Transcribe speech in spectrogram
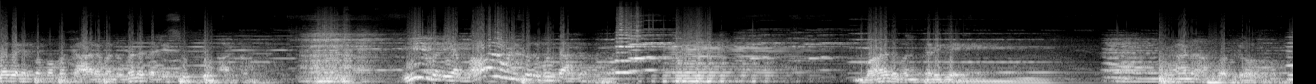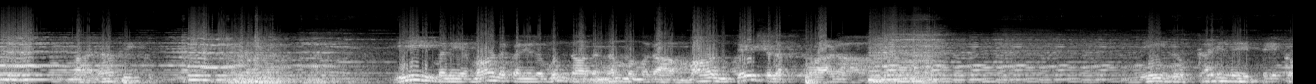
ಮಗನೆಂಬ ಮಮಕಾರವನ್ನು ಮನದಲ್ಲಿ ಸುಟ್ಟು ಹಾಕು. ಈ ಮನೆಯ ಮಾಲು ಉಳಿಸಲು ಮುಂದಾಗ. ಮಾನವಂತರಿಗೆ ಪ್ರಾಣ ಹೋದ್ರು ಮಾನ ಈ ಮನೆಯ ಮಾನ ಕಳೆಯಲು ಮುಂದಾದ ನಮ್ಮ ಮಗ ಮಹಾಂತೇಶನ ಪ್ರಾಣ. ನೀನು ಕಡಿಲೇಬೇಕು.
